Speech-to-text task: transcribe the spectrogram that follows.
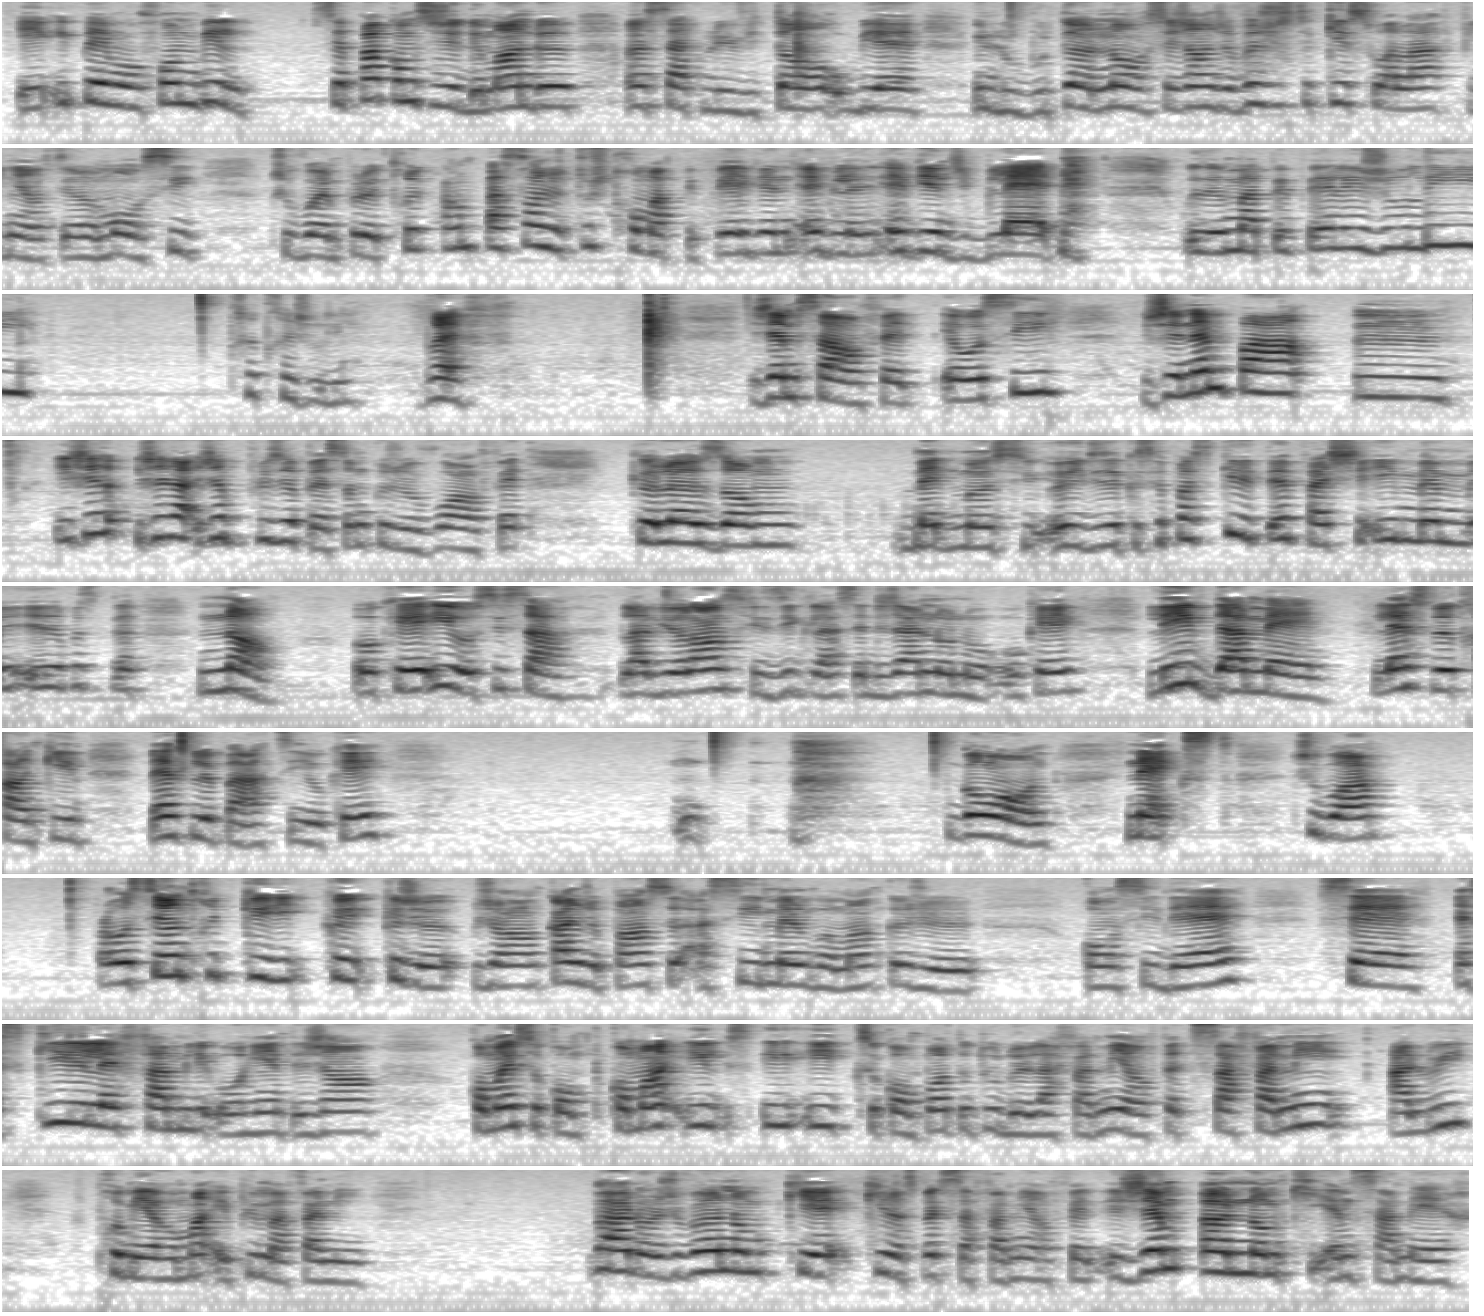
Et il paye mon phone bill. C'est pas comme si je demande un sac Louis Vuitton ou bien une Louboutin. Non, c'est genre, je veux juste qu'il soit là financièrement aussi. Tu vois un peu le truc. En passant, je touche trop ma pépé. Elle vient, elle, vient du bled. Vous avez ma pépé, elle est jolie. Très, très jolie. Bref. J'aime ça en fait. Et aussi, je n'aime pas... Hum, j'ai plusieurs personnes que je vois en fait que leurs hommes mettent main sur eux. Ils disaient que c'est parce qu'il était fâché, il m'aime. Non, ok, et aussi ça. La violence physique, là, c'est déjà non, non, ok? Leave that man. Laisse-le tranquille. Laisse-le partir, ok? Go on. Next. Tu vois? Aussi un truc que, que, que je, genre, quand je pense à si même vraiment que je considère, c'est est-ce qu'il est family orienté, genre, comment il se, comment il, il, se comporte autour de la famille, en fait. Sa famille à lui, premièrement, et puis ma famille. Pardon, je veux un homme qui, qui respecte sa famille, en fait. J'aime un homme qui aime sa mère.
